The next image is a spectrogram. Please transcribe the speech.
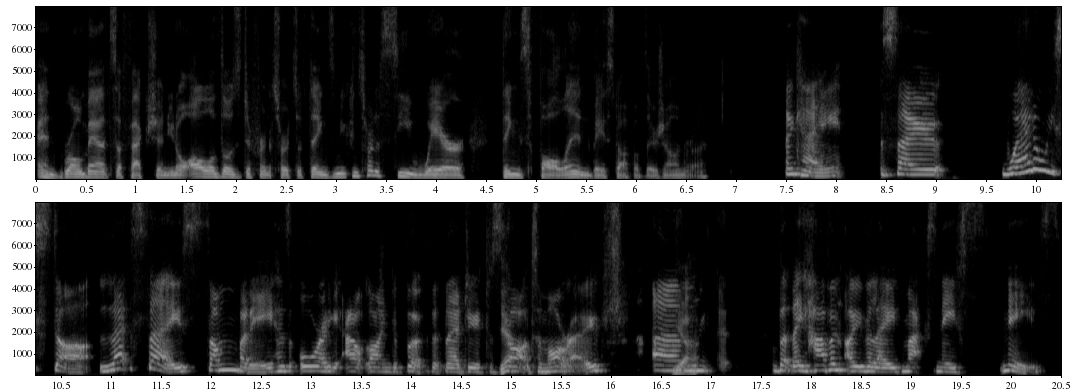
and romance affection you know all of those different sorts of things and you can sort of see where things fall in based off of their genre okay so where do we start let's say somebody has already outlined a book that they're due to start yeah. tomorrow um, yeah. but they haven't overlaid max neef's needs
